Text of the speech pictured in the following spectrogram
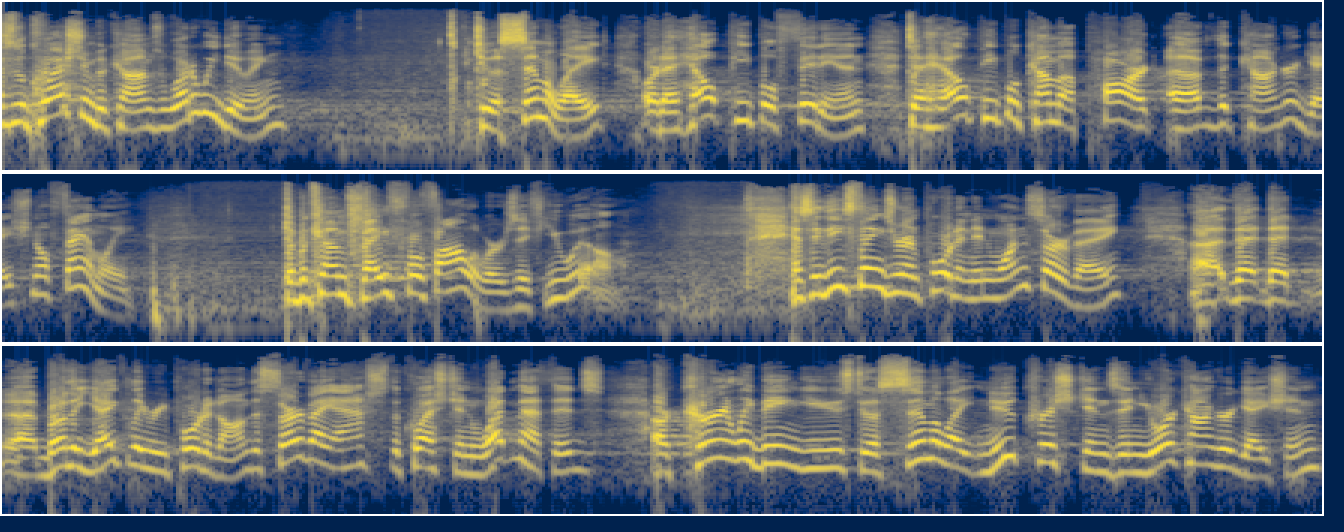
So the question becomes what are we doing to assimilate or to help people fit in, to help people come a part of the congregational family, to become faithful followers, if you will. And see, these things are important. In one survey uh, that, that uh, Brother Yakeley reported on, the survey asked the question What methods are currently being used to assimilate new Christians in your congregation?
